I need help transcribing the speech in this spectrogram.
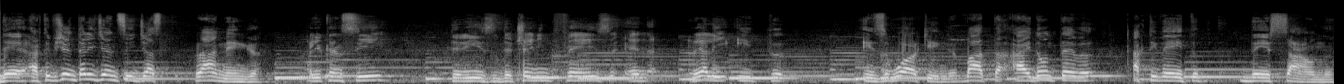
the artificial intelligence is just running. You can see there is the training phase and really it is working, but I don't have activated the sound.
